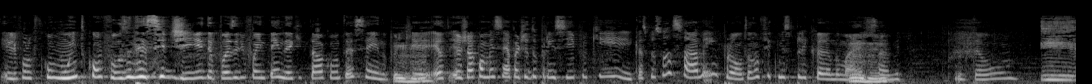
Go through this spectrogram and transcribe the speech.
ele falou que ficou muito confuso nesse dia e depois ele foi entender o que estava acontecendo. Porque Uhum. eu, eu já comecei a partir do princípio que, que as pessoas sabem e pronto, eu não fico me explicando mais, Uhum. sabe? Então. E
